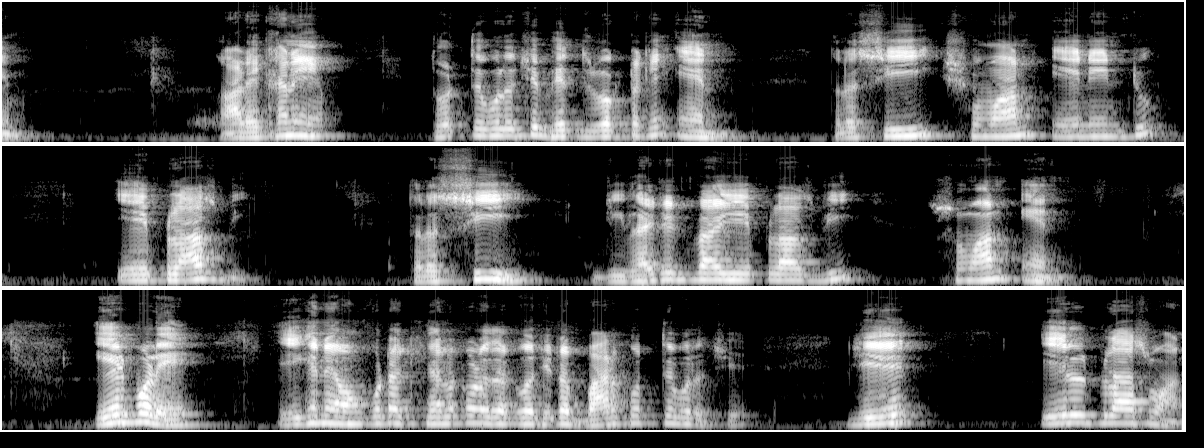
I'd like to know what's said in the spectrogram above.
এম আর এখানে ধরতে বলেছে ভেদ ধ্রুবকটাকে এন তাহলে সি সমান N into A plus B তাহলে C divided by A plus B সমান এন এরপরে এইখানে অঙ্কটা খেয়াল করে দেখো, যেটা বার করতে বলেছে, যে L plus one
